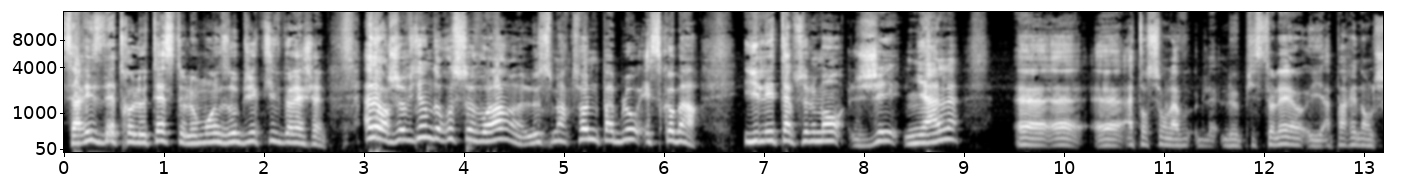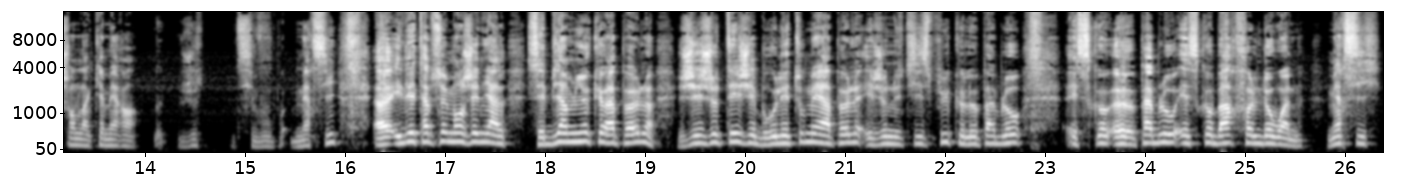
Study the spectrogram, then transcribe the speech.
ça risque d'être le test le moins objectif de la chaîne. Alors, je viens de recevoir le smartphone Pablo Escobar. Il est absolument génial. Attention, le pistolet apparaît dans le champ de la caméra. Si vous, merci. il est absolument génial. C'est bien mieux que Apple. J'ai jeté, j'ai brûlé tous mes Apple et je n'utilise plus que le Pablo, Escobar Fold One. Merci.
